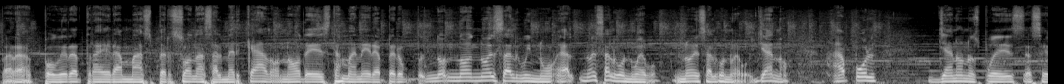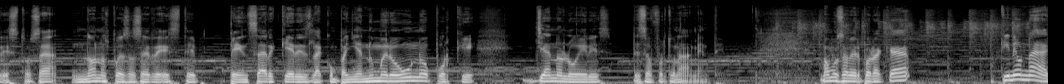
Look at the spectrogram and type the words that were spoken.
para poder atraer a más personas al mercado, ¿no? De esta manera, pero pues, no, no, no, es algo no es algo nuevo, no es algo nuevo, ya no. Apple ya no nos puedes hacer esto, o sea, no nos puedes hacer este pensar que eres la compañía número uno porque ya no lo eres, desafortunadamente. Vamos a ver por acá. Tiene una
